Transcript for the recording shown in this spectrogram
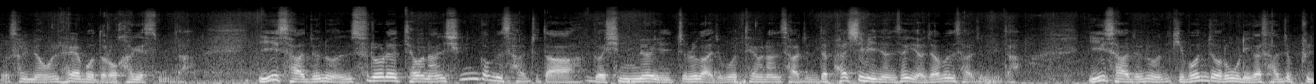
그 설명을 해보도록 하겠습니다. 이 사주는 수월에 태어난 신금 사주다. 그 신묘 일주를 가지고 태어난 사주인데 82년생 여자분 사주입니다. 이 사주는 기본적으로 우리가 사주 풀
